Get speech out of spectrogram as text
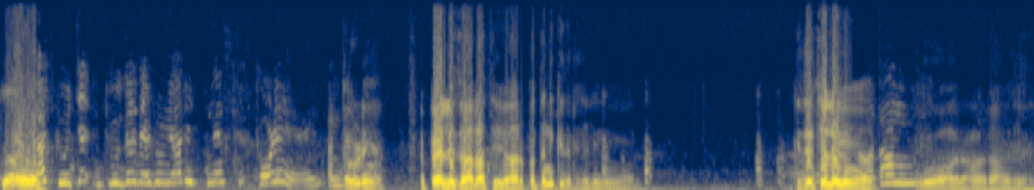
क्या हुआ? चूजे देखो यार इतने थोड़े हैं अंदर। थोड़े हैं? पहले ज़्यादा थे यार पता नहीं किधर चले गए यार। किधर चले गए यार वो आ रहा आ रहा है यार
